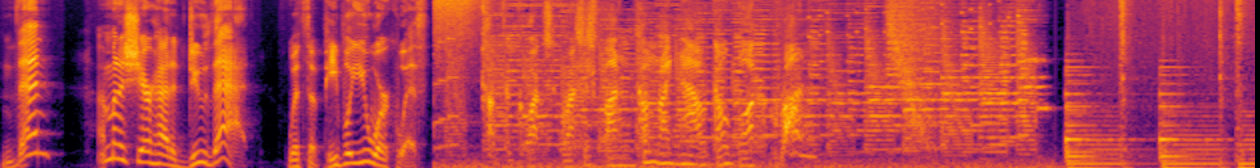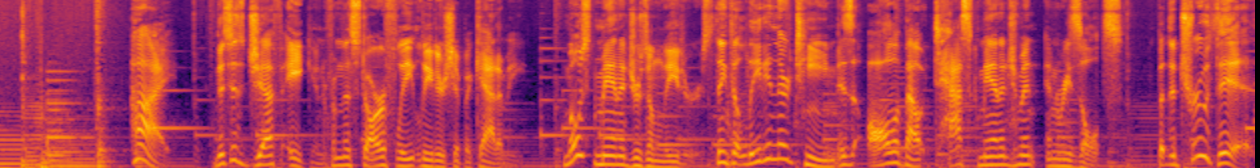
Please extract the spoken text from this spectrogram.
And then I'm going to share how to do that with the people you work with. Crush's Fun. Come right now. Don't walk. Run! Hi, this is Jeff Aiken from the Starfleet Leadership Academy. Most managers and leaders think that leading their team is all about task management and results. But the truth is,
